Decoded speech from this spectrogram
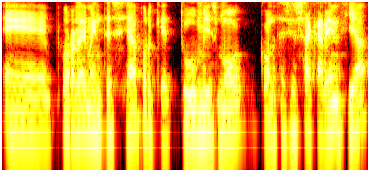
eh, probablemente sea porque tú mismo conoces esa carencia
